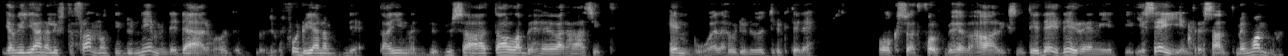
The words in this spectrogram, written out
Jag, vill gärna lyfta fram någonting du nämnde där, och får du gärna ta in, du, du sa att alla behöver ha sitt hembo, eller hur du nu uttryckte det, och också att folk behöver ha, liksom, det, det, det är redan i, i sig intressant, men vad,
